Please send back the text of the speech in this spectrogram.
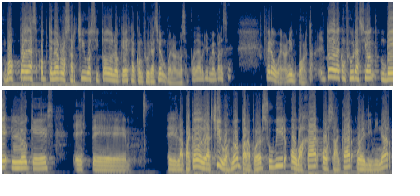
vos puedas obtener los archivos y todo lo que es la configuración. Bueno, no se puede abrir me parece. Pero bueno, no importa. Toda la configuración de lo que es este el apacado de archivos, ¿no? Para poder subir o bajar o sacar o eliminar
